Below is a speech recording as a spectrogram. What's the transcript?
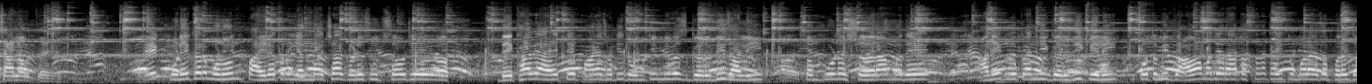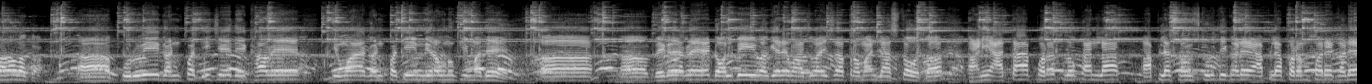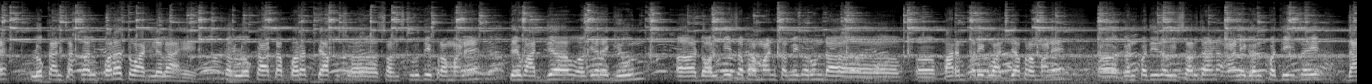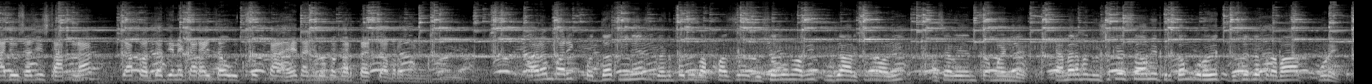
चालवतो आहे एक पुणेकर म्हणून पाहिलं तर यंदाच्या गणेश उत्सव जे देखावे आहेत. ते पाहण्यासाठी दोन तीन दिवस गर्दी झाली. संपूर्ण शहरामध्ये अनेक लोकांनी गर्दी केली. व तुम्ही गावामध्ये राहत असताना काही तुम्हाला याचा फरक जाणवला का? पूर्वी गणपतीचे देखावे किंवा गणपती मिरवणुकीमध्ये वेगळेवेगळे वेगवेगळे डॉल्बी वगैरे वाजवायचं प्रमाण जास्त होतं. आणि आता परत लोकांना आपल्या संस्कृतीकडे आपल्या परंपरेकडे लोकांचा कल परत वाढलेला आहे. तर लोक आता परत त्या संस्कृतीप्रमाणे ते वाद्य वगैरे घेऊन डॉल्बीचं प्रमाण कमी करून डा- पारंपरिक वाद्याप्रमाणे गणपतीचं विसर्जन आणि गणपतीचे दहा दिवसाची स्थापना त्या पद्धतीने करायचं उत्सुकता आहेत आणि लोक करतायत त्याप्रमाणे. पारंपरिक पद्धतीनेच गणपती बाप्पाचं विसर्जन व्हावी पूजा अर्चना व्हावी असं वेळेचं म्हणणं आहे कॅमेरामॅन ऋषिकेशसह मी प्रथम पुरोहित डिजिटल प्रभात पुणे.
